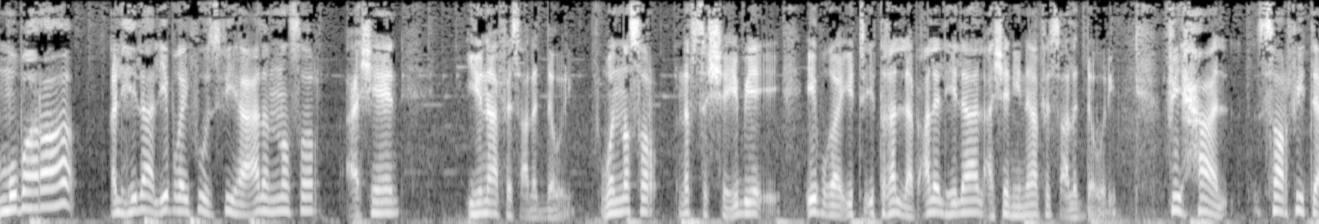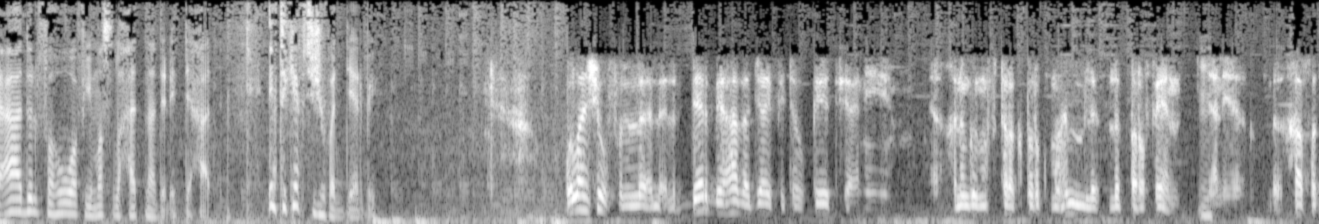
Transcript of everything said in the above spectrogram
مباراة الهلال يبغى يفوز فيها على النصر عشان ينافس على الدوري. والنصر نفس الشيء يبغى يتغلب على الهلال عشان ينافس على الدوري. في حال صار في تعادل فهو في مصلحة نادي الاتحاد. أنت كيف تشوف الديربي؟ والله شوف الديربي هذا جاي في توقيت يعني خلينا نقول مفترق طرق مهم للطرفين. يعني خاصة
